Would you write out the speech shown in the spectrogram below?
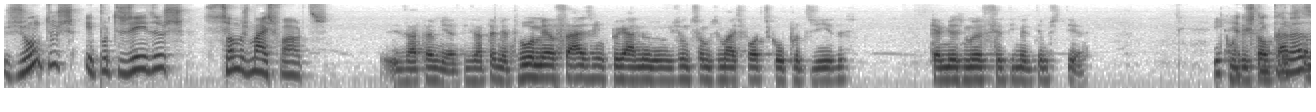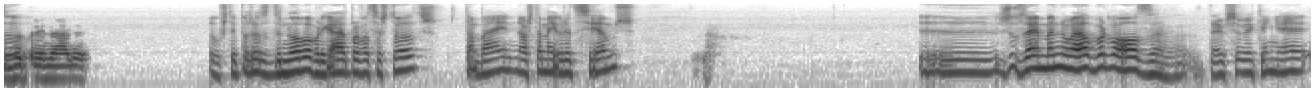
Juntos e protegidos, somos mais fortes. Exatamente, exatamente. Boa mensagem, pegar no Juntos Somos Mais Fortes com o Protegidos, que é mesmo esse sentimento que temos de ter. E como disse ao Carlos, estamos a treinar. Agostinho Pedroso, de novo, obrigado para vocês todos. Também, nós também agradecemos. Uh, José Manuel Barbosa, deves saber quem é.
